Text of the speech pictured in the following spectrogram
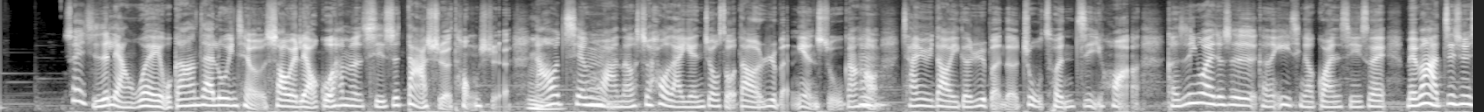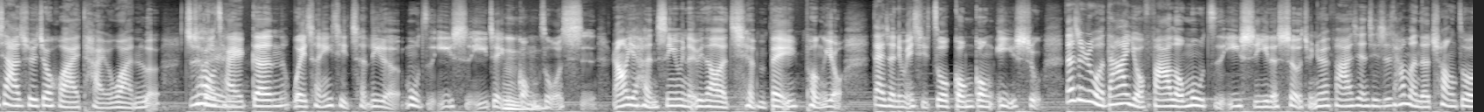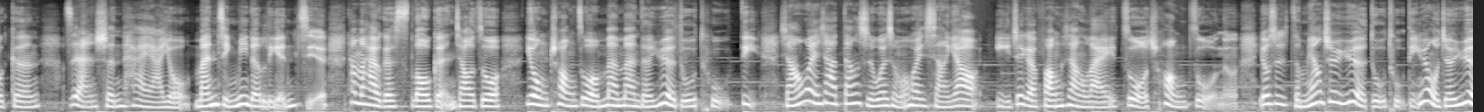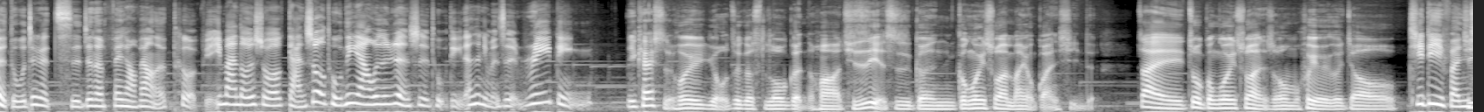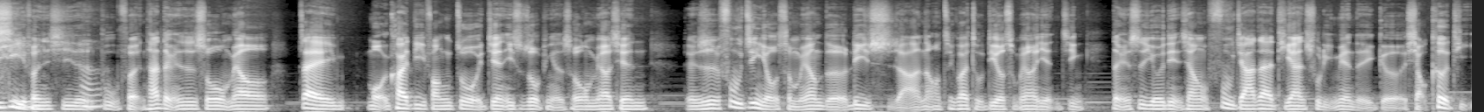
所以其实两位，我刚刚在录音前有稍微聊过，他们其实是大学同学。嗯、然后千华呢、嗯、是后来研究所到了日本念书，刚好参与到一个日本的驻村计划。嗯、可是因为就是可能疫情的关系，所以没办法继续下去，就回来台湾了。之后才跟围城一起成立了木子一十一这个工作室。嗯、然后也很幸运的遇到了前辈朋友，带着你们一起做公共艺术。但是如果大家有 follow 木子一十一的社群，你会发现其实他们的创作跟自然生态啊，有蛮紧密的连接。他们还有个 slogan 叫做“用创作慢慢的阅读土地”。想要问一下，当时为什么会想要以这个方向来做创作呢？又是怎么样去阅读土地？因为我觉得“阅读”这个词真的非常非常的特别。一般都是说感受土地啊，或是认识土地，但是你们是 reading。一开始会有这个 slogan 的话，其实也是跟公共艺术还蛮有关系的。在做公共艺术的时候，我们会有一个叫基地分析、基地分析的部分。嗯、它等于是说，我们要在某一块地方做一件艺术作品的时候，我们要先等于是附近有什么样的历史啊，然后这块土地有什么样的演进，等于是有点像附加在提案书里面的一个小课题。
